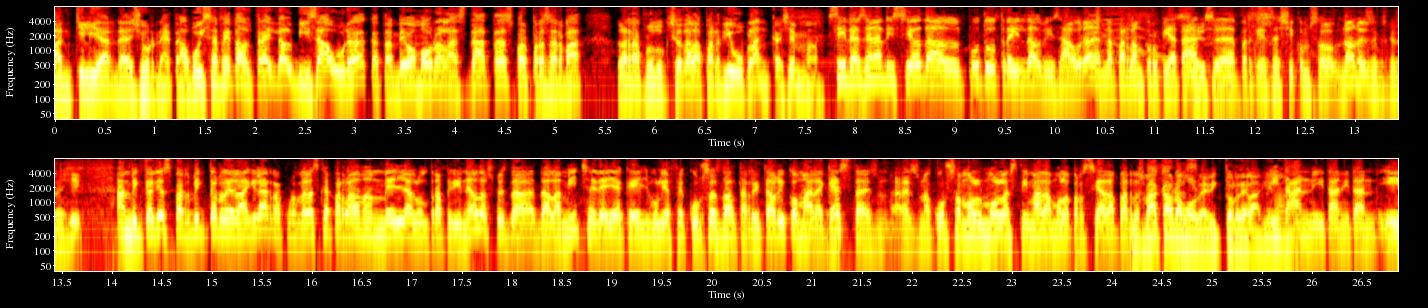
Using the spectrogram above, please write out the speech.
en Kilian eh, Jornet. Avui s'ha fet el trall del Bisaure, que també va moure les dates per preservar la reproducció de la perdiu blanca, Gemma. Sí, desena edició del puto trail del Bisaure. Hem de parlar amb propietats, Sí, sí. Eh, perquè és així com sol... No, no és, és que és així. Amb victòries per Víctor de l'Àguila, recordaràs que parlàvem amb ell a l'Ultra Pirineu després de, de la mitja i deia que ell volia fer curses del territori com ara aquesta. És, és una cursa molt, molt estimada, molt apreciada per... Ens va caure els- molt bé Víctor de l'Àguila. I tant, i tant, i tant. I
